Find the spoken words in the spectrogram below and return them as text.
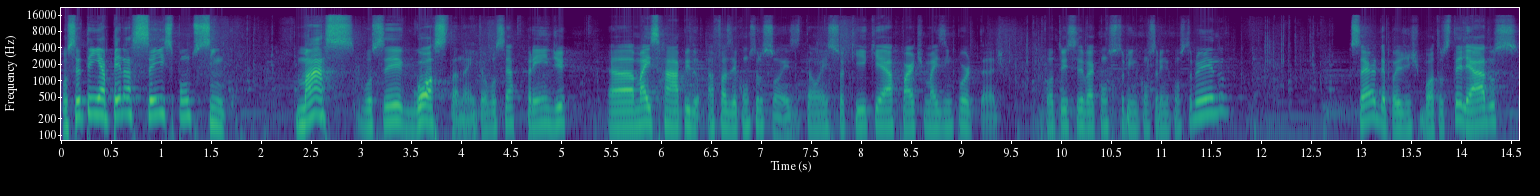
você tem apenas 6.5. Mas você gosta, né? Então você aprende uh, mais rápido a fazer construções. Então é isso aqui que é a parte mais importante. Enquanto isso, você vai construindo, construindo, construindo. Certo? Depois a gente bota os telhados,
